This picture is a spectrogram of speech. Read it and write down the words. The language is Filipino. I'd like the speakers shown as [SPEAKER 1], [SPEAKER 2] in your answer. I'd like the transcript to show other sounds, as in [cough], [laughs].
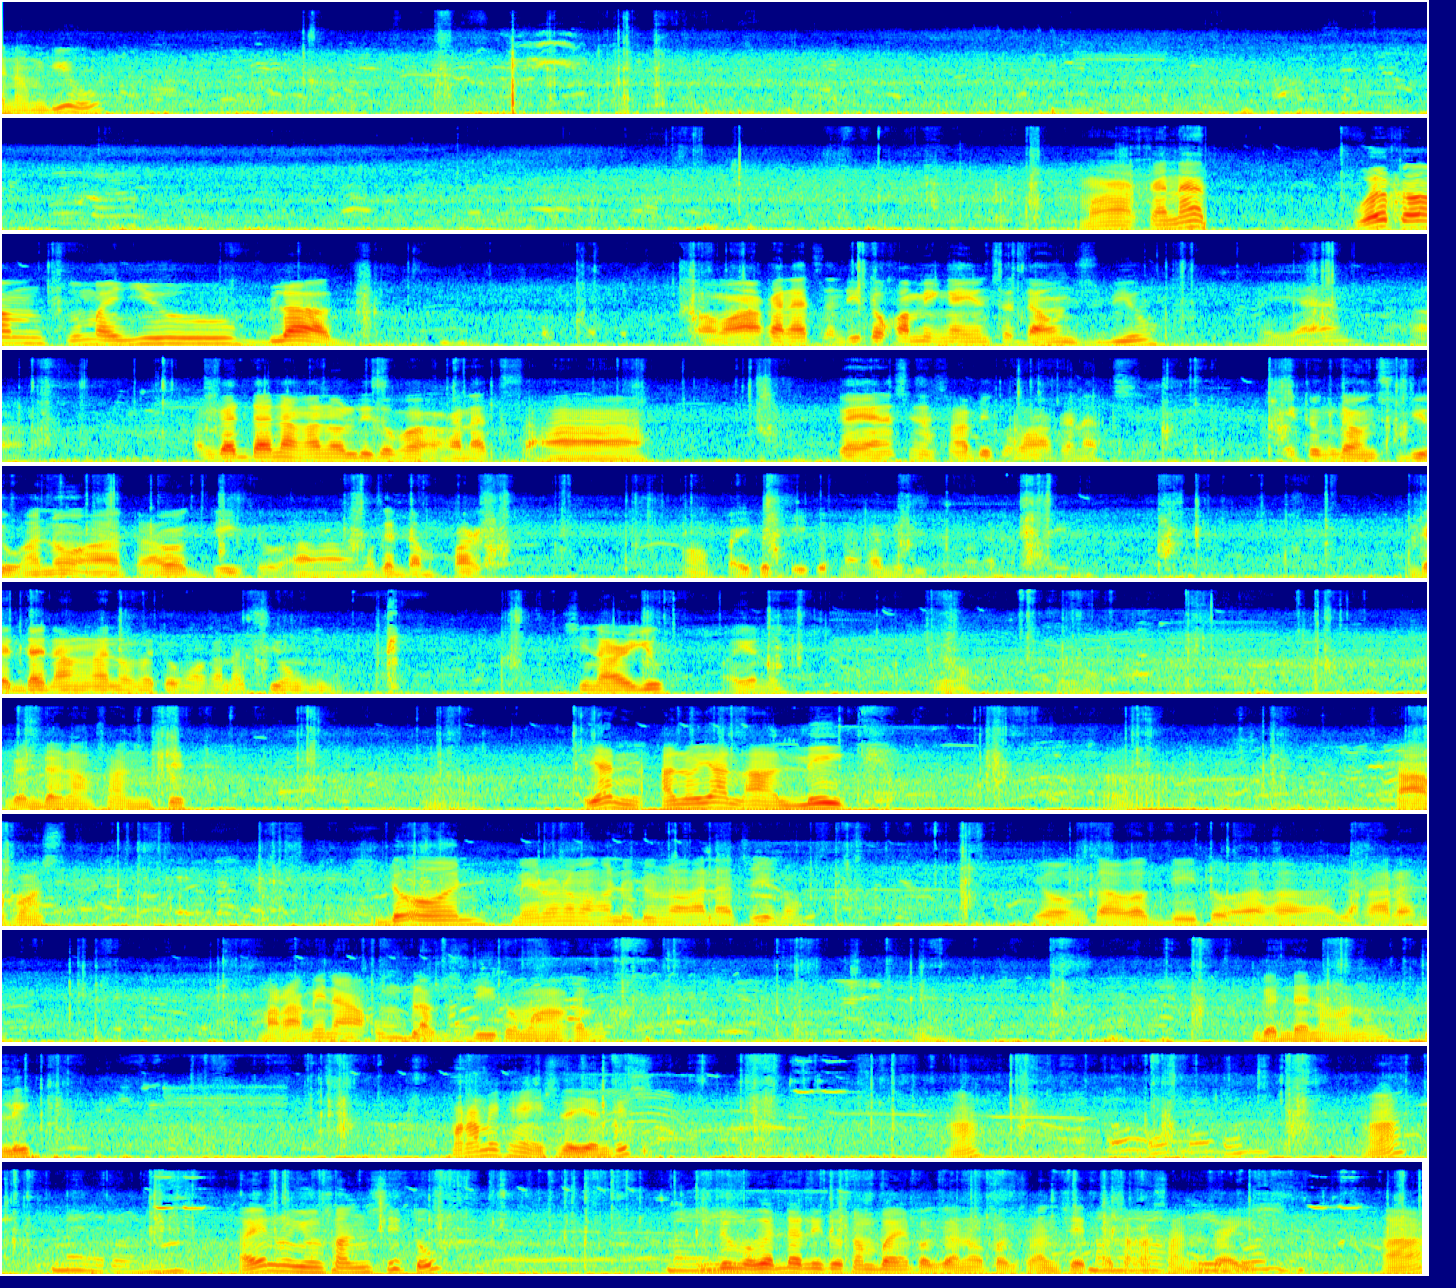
[SPEAKER 1] Ganda ng view. Mga kanat, welcome to my new vlog. O, mga kanat, nandito kami ngayon sa Downs View. Ayan. Ah. ang ganda ng ano dito mga kanat. Sa, gaya na sinasabi ko mga kanat. Itong Downs View, ano ah, tawag dito, ah, magandang park. Oh, paikot-ikot na kami dito mga kanat. Ang ganda ng ano ito mga kanat, yung scenario. Ayan oh. Ayan, oh. Ganda ng sunset. Yan, ano yan, ah, lake. Ah, tapos, doon, meron namang ano doon mga kanatsu yun, no? Yung tawag dito, ah, lakaran. Marami na akong vlogs dito mga. Yan. Ganda ng ano, lake. Marami kayong isda yan, tis? Ha?
[SPEAKER 2] Oo, meron.
[SPEAKER 1] Ha?
[SPEAKER 2] Meron.
[SPEAKER 1] Ayun oh, yung sunset oh.
[SPEAKER 2] May,
[SPEAKER 1] Hindi maganda rito tambayan pag ano, pag sunset at saka sunrise.
[SPEAKER 2] ibon.
[SPEAKER 1] Ha?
